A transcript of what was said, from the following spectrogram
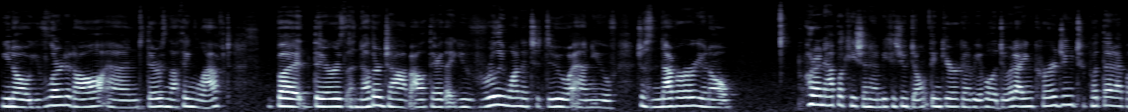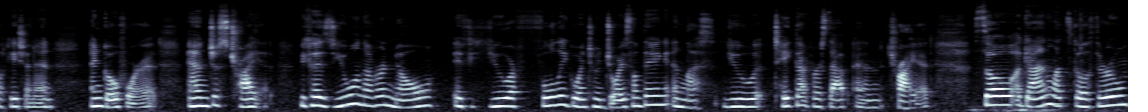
you know, you've learned it all and there's nothing left, but there's another job out there that you've really wanted to do and you've just never, you know, put an application in because you don't think you're going to be able to do it, I encourage you to put that application in and go for it and just try it because you will never know if you are fully going to enjoy something unless you take that first step and try it. So again, let's go through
